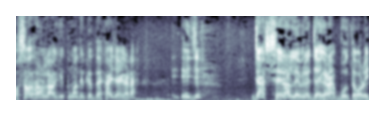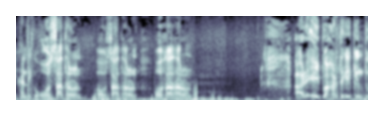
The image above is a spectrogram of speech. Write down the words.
অসাধারণ লাগে, তোমাদেরকে দেখায় জায়গাটা। এই যে যা সেরা লেভেলের জায়গাটা, বলতে পারো এখান থেকে অসাধারণ অসাধারণ অসাধারণ। আর এই পাহাড় থেকে কিন্তু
